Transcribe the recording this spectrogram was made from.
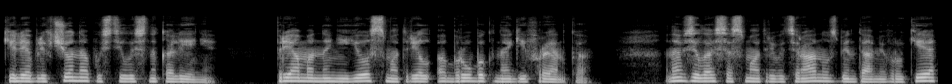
Келли облегченно опустилась на колени. Прямо на нее смотрел обрубок ноги Фрэнка. Она взялась осматривать рану с бинтами в руке,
